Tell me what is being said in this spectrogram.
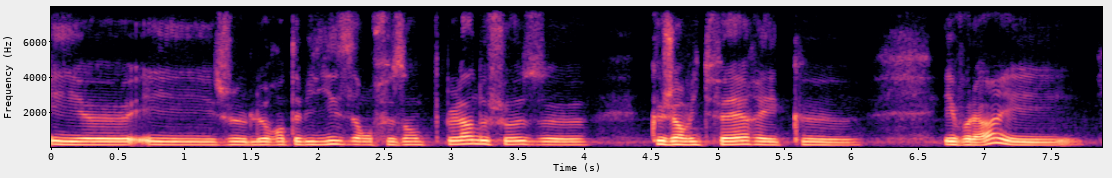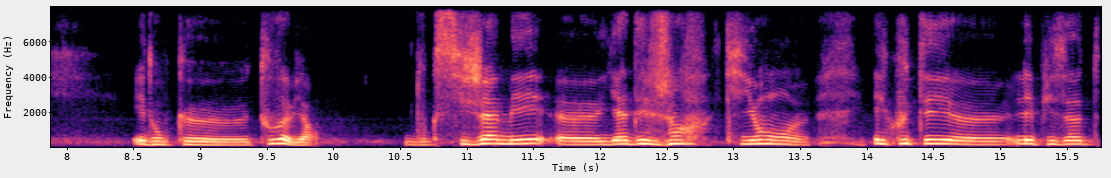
et, et je le rentabilise en faisant plein de choses que j'ai envie de faire et que et voilà et, et donc tout va bien. Donc si jamais il y a des gens qui ont écouté l'épisode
